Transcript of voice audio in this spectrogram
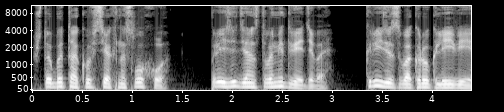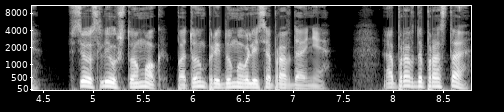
чтобы так у всех на слуху. Президентство Медведева. Кризис вокруг Ливии. Все слил, что мог, потом придумывались оправдания. А правда проста.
